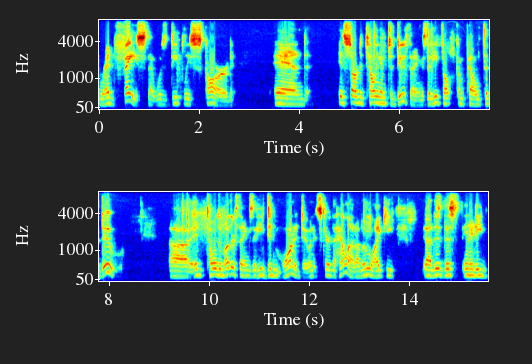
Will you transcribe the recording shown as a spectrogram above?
red face that was deeply scarred, and it started telling him to do things that he felt compelled to do uh, it told him other things that he didn't want to do, and it scared the hell out of him. Like he, uh, this this entity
